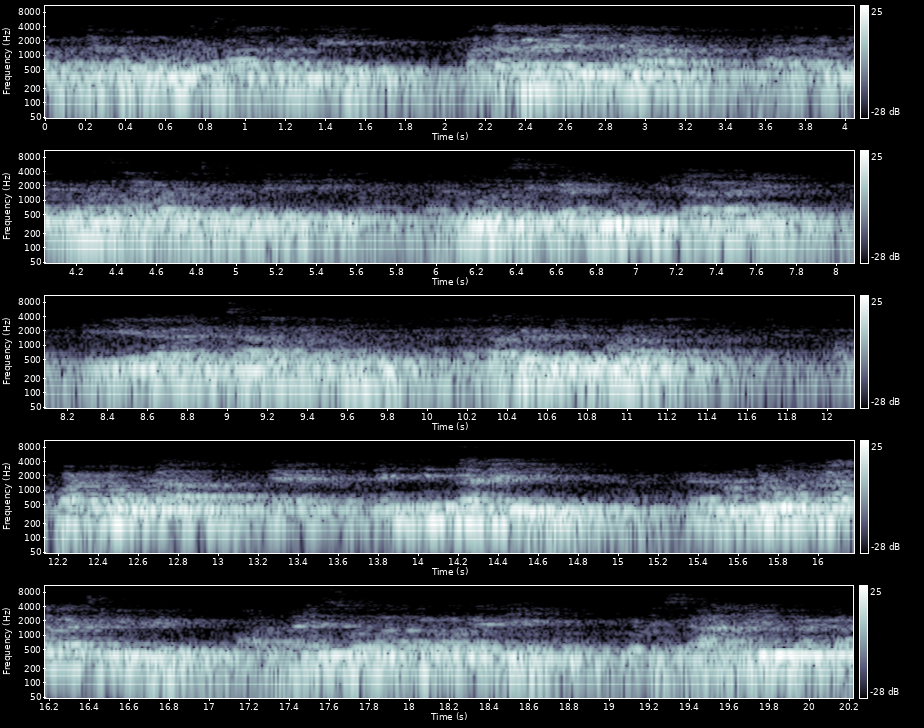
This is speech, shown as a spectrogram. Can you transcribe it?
సందర్భంలో కూడా చాలా మంది మత పెద్దలు కూడా చాలా మంది కూడా సంపాదించడం జరిగింది. మరి ఒడిశా యూపీలో కానీ ఢిల్లీలో కానీ చాలా మంది మత పెద్దలు కూడా అప్పట్లో కూడా అంటే జైహింద్ అనేది అంటే రెండు వర్గాలుగా చిరిగిపోయింది భారతదేశ స్వతంత్రం అనేది కొన్ని శాంతియుతంగా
